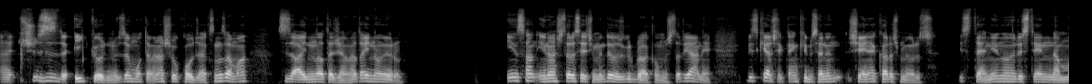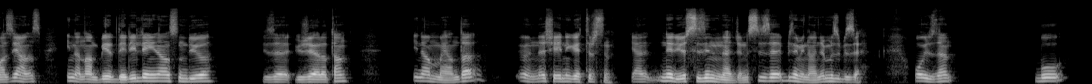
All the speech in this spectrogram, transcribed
yani siz de ilk gördüğünüzde muhtemelen şok olacaksınız ama sizi aydınlatacağına da inanıyorum. İnsan inançları seçiminde özgür bırakılmıştır. Yani biz gerçekten kimsenin şeyine karışmıyoruz. İsteyen inanır, isteyen inanmaz. Yalnız inanan bir delille inansın diyor bize yüce yaratan. İnanmayan da önüne şeyini getirsin. Yani ne diyor? Sizin inancınız size, bizim inancımız bize. O yüzden bu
